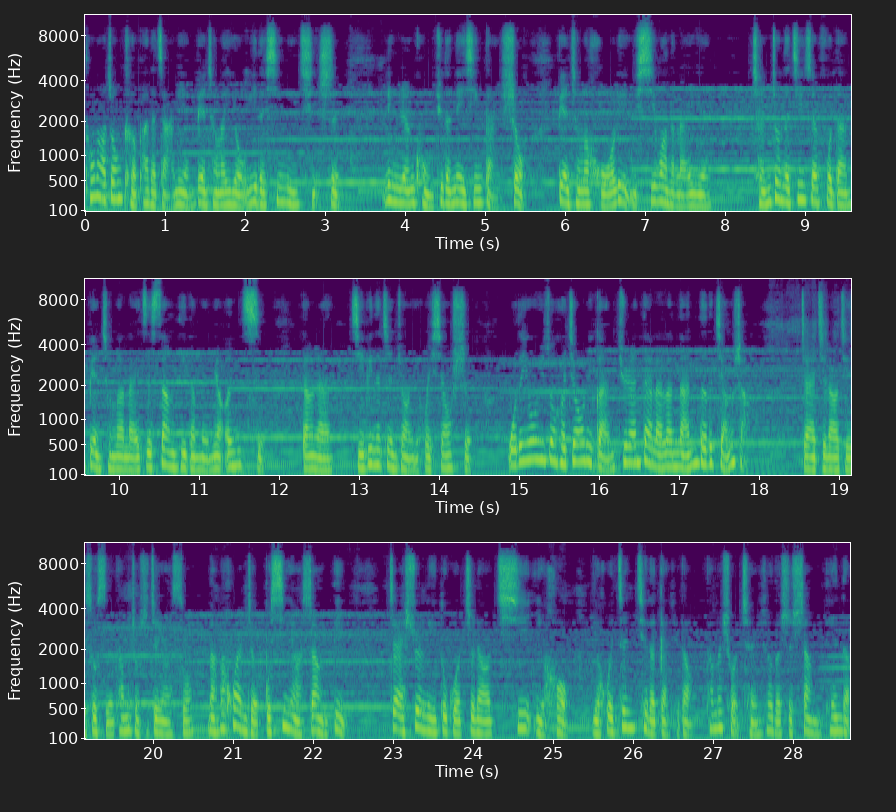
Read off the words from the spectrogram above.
头脑中可怕的杂念变成了有益的心灵启示。令人恐惧的内心感受变成了活力与希望的来源，沉重的精神负担变成了来自上帝的美妙恩赐。当然，疾病的症状也会消失。我的忧郁症和焦虑感居然带来了难得的奖赏。在治疗结束时，他们总是这样说。哪怕患者不信仰上帝，在顺利度过治疗期以后，也会真切地感觉到他们所承受的是上天的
